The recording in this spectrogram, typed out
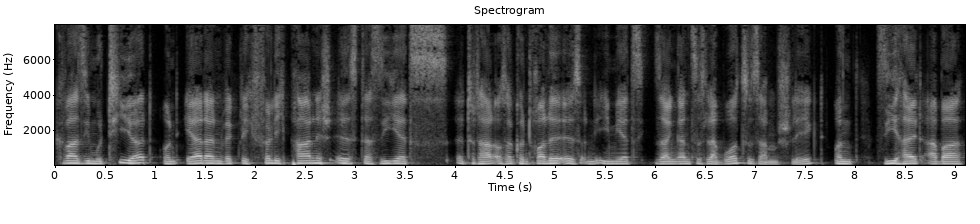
quasi mutiert und er dann wirklich völlig panisch ist, dass sie jetzt äh, total außer Kontrolle ist und ihm jetzt sein ganzes Labor zusammenschlägt und sie halt aber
